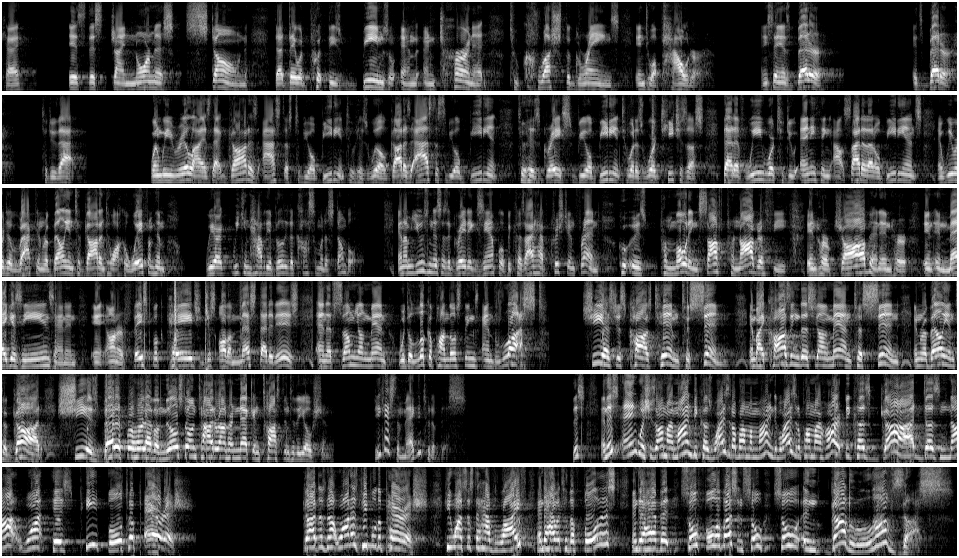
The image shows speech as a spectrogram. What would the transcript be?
okay? It's this ginormous stone that they would put these beams and, and turn it to crush the grains into a powder. And he's saying it's better, it's better to do that. When we realize that God has asked us to be obedient to his will, God has asked us to be obedient to his grace, be obedient to what his word teaches us, that if we were to do anything outside of that obedience and we were to act in rebellion to God and to walk away from him, we, are, we can have the ability to cause someone to stumble. And I'm using this as a great example because I have a Christian friend who is promoting soft pornography in her job and in her in, in magazines and in, in, on her Facebook page just all the mess that it is. And if some young man were to look upon those things and lust, she has just caused him to sin. And by causing this young man to sin in rebellion to God, she is better for her to have a millstone tied around her neck and tossed into the ocean. Do you catch the magnitude of this? This, and this anguish is on my mind because why is it upon my mind? Why is it upon my heart? Because God does not want his people to perish. God does not want his people to perish. He wants us to have life and to have it to the fullest and to have it so full of us and so, so, and God loves us.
